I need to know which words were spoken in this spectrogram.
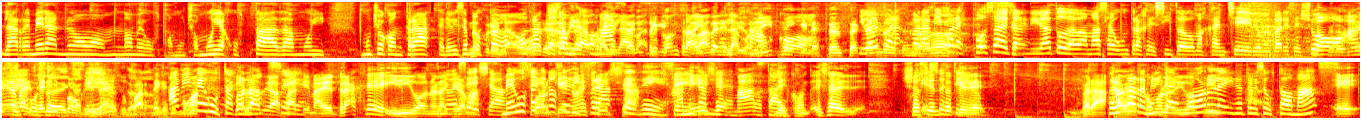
la remera no, no me gusta mucho. Muy ajustada, muy mucho contraste. Le hubiese No, puesto pero la otra hora. cosa un Mira, poco ahí más. la- parece que- ahí parece la que la están sacando. Igual para, es para mí, para esposa de Sí. candidato, daba más algún trajecito, algo más canchero, me parece yo. No, pero a no mí es me parece hipócrita de su parte. que A mí me gusta que Yo la no veo a sé. Fátima de traje y digo, no la No quiero es más. Me gusta que no se es disfrace de. A mí ella también. yo siento que... Para, Pero una ver, ¿cómo lo remerita de Morley no te hubiese gustado más. Eh,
